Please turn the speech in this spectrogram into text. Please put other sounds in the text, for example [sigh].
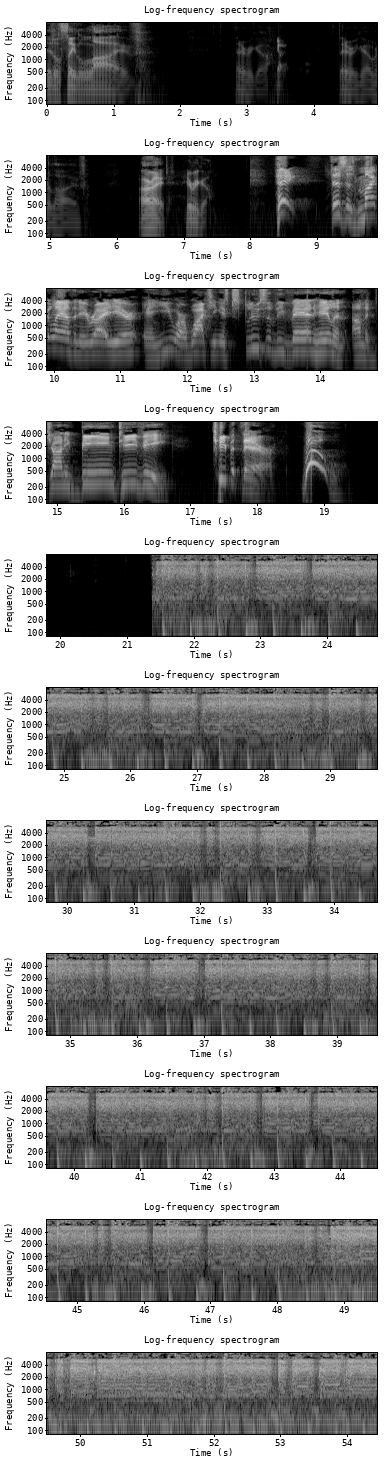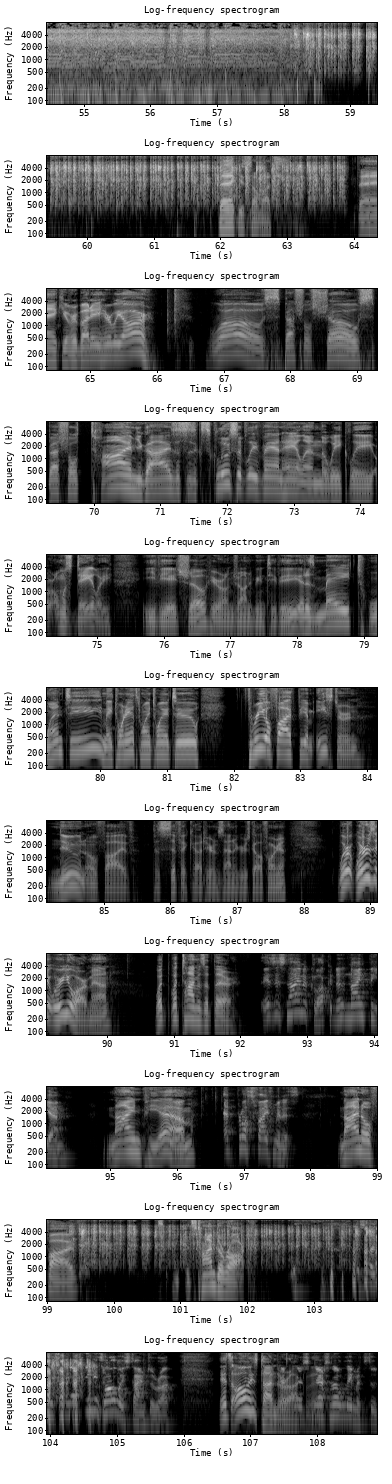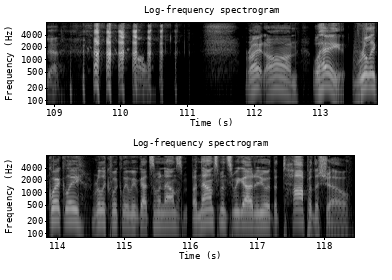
It'll say live. There we go. Yep. There we go. We're live. All right, here we go. Hey, this is Michael Anthony right here, and you are watching exclusively Van Halen on the Johnny Bean TV. Keep it there. Woo! Thank you so much. Thank you, everybody. Here we are. Whoa, special show, special time, you guys. This is exclusively Van Halen, the weekly or almost daily EVH show here on Johnny Bean TV. It is May 20, May 20th, 2022, 3.05 p.m. Eastern, noon 05 Pacific out here in Santa Cruz, California. Where Where is it where you are, man? What What time is it there? It is 9 o'clock, 9 p.m. 9 p.m. at plus five minutes. 905. It's time to rock. It's, it's- I think it's always time to rock. It's always time to rock. There's, there's no limits to that. [laughs] Oh, Right on. Well, hey, really quickly, really quickly, we've got some announce- announcements we got to do at the top of the show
